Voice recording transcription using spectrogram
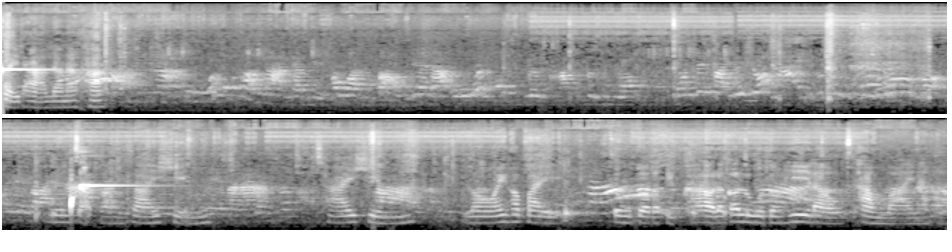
ใส่ฐานแล้วนะคะ เริ่มจากการใช้เข็ม ใช้เข็มร้อยเข้าไปตรงตัวกระติบข้าว แล้วก็รูตรงที่เราทำไว้นะคะ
